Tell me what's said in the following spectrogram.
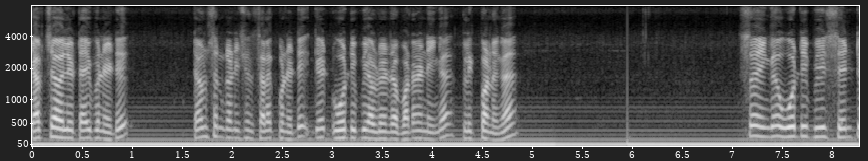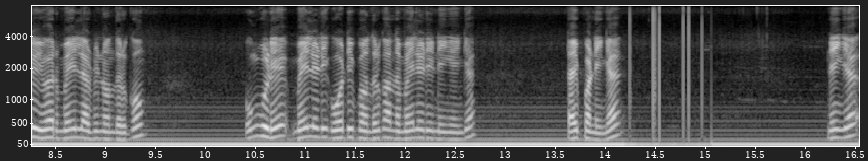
கேப்சா வேல்யூ டைப் பண்ணிவிட்டு டேர்ம்ஸ் அண்ட் கண்டிஷன் செலக்ட் பண்ணிவிட்டு கெட் ஓடிபி அப்படின்ற பட்டனை நீங்கள் கிளிக் பண்ணுங்கள் ஸோ இங்கே OTP sent to your mail அப்படின்னு வந்திருக்கும். உங்களுடைய மெயில் ஐடிக்கு ஓடிபி வந்திருக்கும். அந்த மெயில் ஐடி நீங்கள் இங்கே டைப் பண்ணிங்க. நீங்கள்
